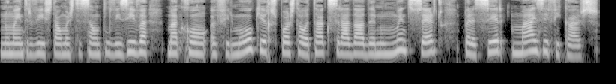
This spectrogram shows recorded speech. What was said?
Numa entrevista a uma estação televisiva, Macron afirmou que a resposta ao ataque será dada no momento certo para ser mais eficaz.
